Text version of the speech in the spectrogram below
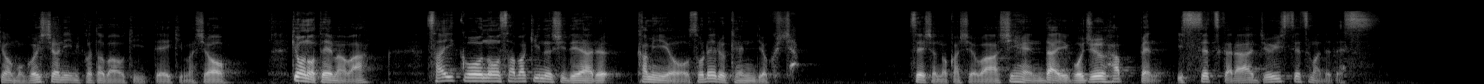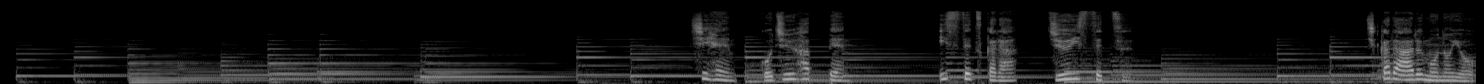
今日もご一緒に御言葉を聞いていきましょう。今日のテーマは最高の裁き主である神を恐れる権力者。聖書の箇所は詩編第58編1節から11節までです。詩編58編1節から11節。力ある者よ、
